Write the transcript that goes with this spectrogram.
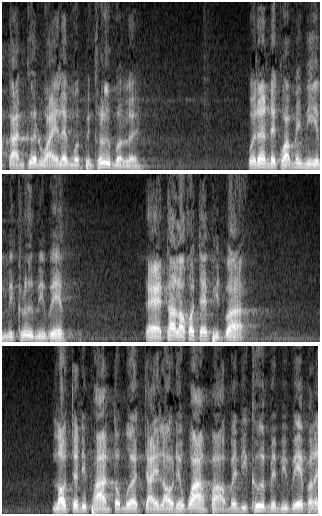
ำการเคลื่อนไหวอะไรหมดเป็นคลื่นหมดเลยเพราะฉะนั้นในความไม่มีมีคลื่นมีเวฟแต่ถ้าเราเข้าใจผิดว่า เราจะนิพพานต่อเมื่อใจเราเนี่ยว่างเปล่า ไม่มีคลื่นไม่มีเวฟอะไร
